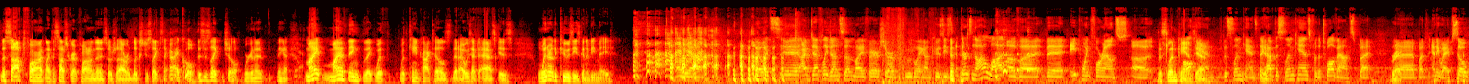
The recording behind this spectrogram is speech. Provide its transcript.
the soft font like the soft script font on the social hour looks just like it's like all right cool this is like chill we're gonna hang out my my thing like with with canned cocktails that i always have to ask is when are the koozies gonna be made oh yeah. no, it's. Uh, I've definitely done some my fair share of googling on koozies. There's not a lot of uh, the 8.4 ounce. Uh, The slim cans, ball yeah. the slim cans. They Yeah. have the slim cans for the 12 ounce, but. Right. Uh, but anyway, so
